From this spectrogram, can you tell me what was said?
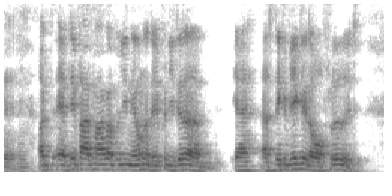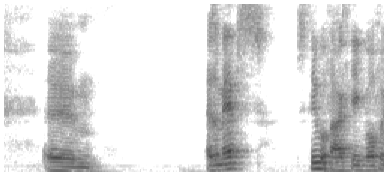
Øh, Og ja, det er faktisk meget godt, at du lige nævner det, fordi det der, ja, altså det kan virke lidt overflødigt. Øhm, altså Maps skriver faktisk ikke, hvorfor,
